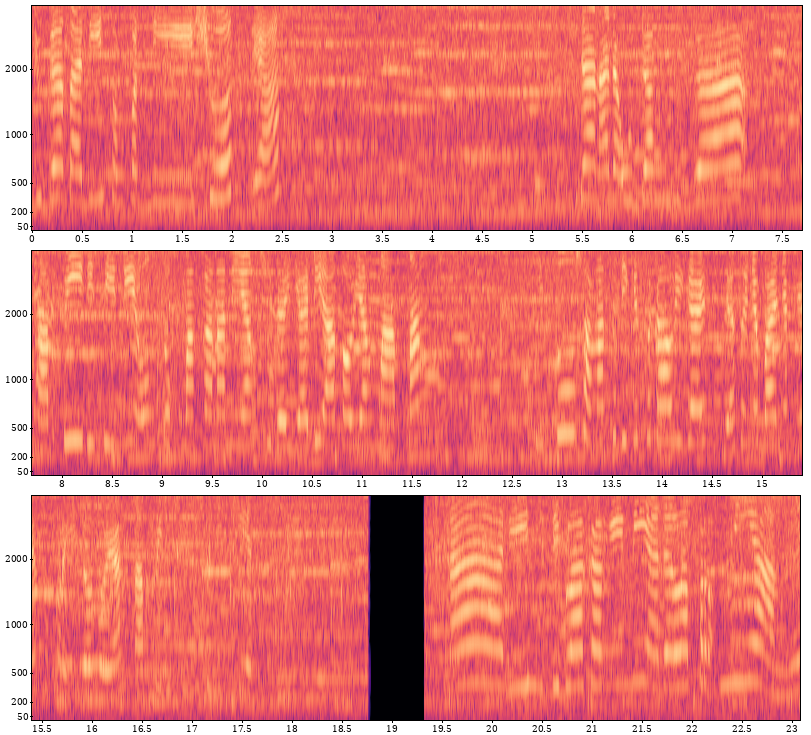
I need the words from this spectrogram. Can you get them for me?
juga tadi sempat di shoot ya. Dan ada udang juga. Tapi di sini untuk makanan yang sudah jadi atau yang matang itu sangat sedikit sekali guys. Biasanya banyak ya Super Indo tuh ya, tapi di sini sedikit. Nah, di di belakang ini adalah permian ya,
